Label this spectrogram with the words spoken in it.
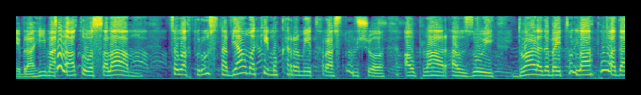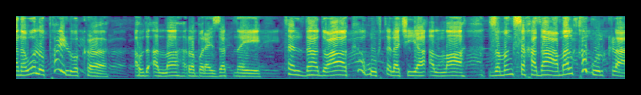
ابراهیم علیه السلام څه وخت وروسته بیا مکې مکرمې ته راستون شو او پلار او زوی دواړه د بیت الله په ودانولو پیل وکړ او د الله رب العزت نه یې تل دا دعا که غوښتله چې یا الله زموږ څخه دا عمل قبول کړه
